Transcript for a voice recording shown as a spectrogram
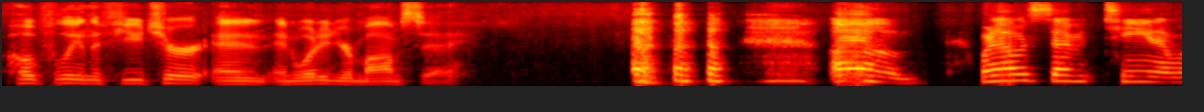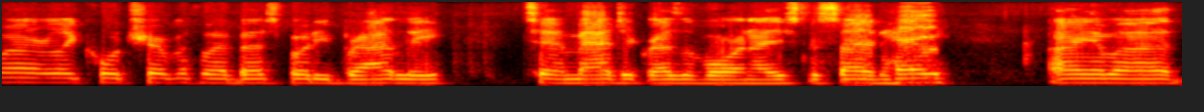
hopefully in the future. And and what did your mom say? Um, when I was 17, I went on a really cool trip with my best buddy Bradley to Magic Reservoir, and I just decided, hey, I am a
